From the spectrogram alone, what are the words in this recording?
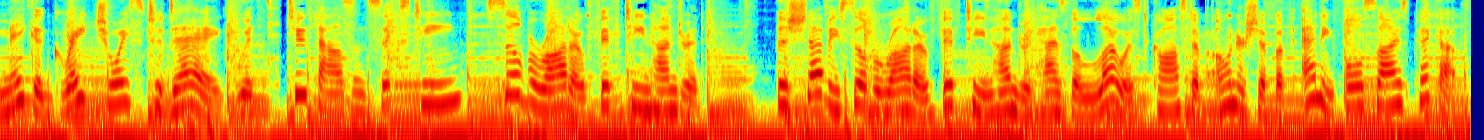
Make a great choice today with 2016 Silverado 1500. The Chevy Silverado 1500 has the lowest cost of ownership of any full-size pickup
